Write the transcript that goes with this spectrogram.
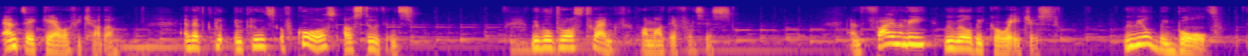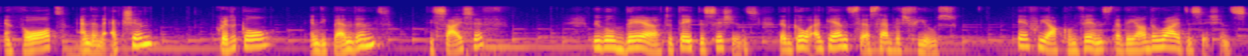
and take care of each other. And that includes, of course, our students. We will draw strength from our differences. And finally, we will be courageous. We will be bold in thought and in action, critical, independent, decisive. We will dare to take decisions that go against established views, if we are convinced that they are the right decisions.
